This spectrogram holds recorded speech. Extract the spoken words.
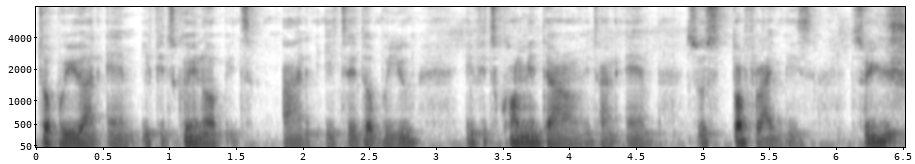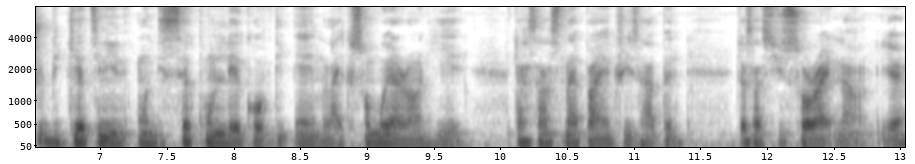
W and m if it's going up it's and it's a w. If it's coming down it's an m. So stuff like this. So you should be getting in on the second leg of the m like somewhere around here. That's how sniper entries happen. Just as you saw right now yeah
